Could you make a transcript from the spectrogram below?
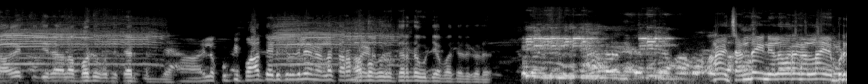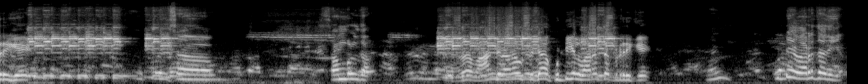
அகத்திக்கீரை அதெல்லாம் போட்டு கொஞ்சம் சேர்த்து பண்ணிட்டேன். ஆ, இல்ல குட்டி பார்த்து எடுக்கிறதுலே நல்ல தரமா கொஞ்சம் திரண்ட குட்டியா பார்த்து எடுக்கணும். ஆனா சந்தை நிலவரங்கள்லாம் எப்படி இருக்கு? சம்பள் தான் அதான் வாங்குற அளவுக்கு இருக்கா? குட்டிகள் வரத்து எப்படி இருக்கு? குட்டி வரது அதிகம்.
